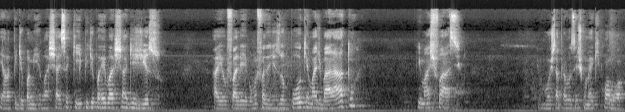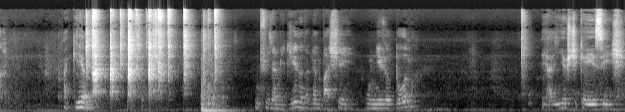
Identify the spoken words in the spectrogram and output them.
E ela pediu para me rebaixar isso aqui pediu para rebaixar de gesso. Aí eu falei, vamos fazer de isopor, que é mais barato e mais fácil. Eu vou mostrar pra vocês como é que coloca. Aqui, ó. Eu fiz a medida, tá vendo? Baixei o nível todo. E aí eu estiquei esses,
